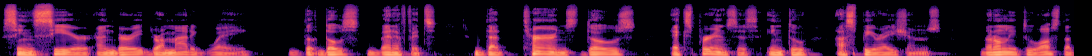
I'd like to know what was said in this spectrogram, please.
sincere and very dramatic way th- those benefits that turns those experiences into aspirations not only to us that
